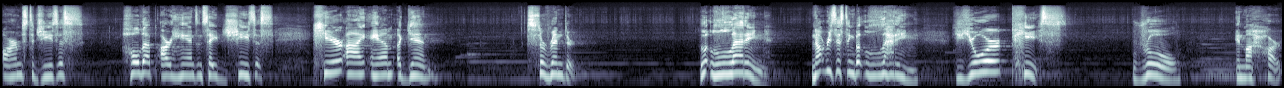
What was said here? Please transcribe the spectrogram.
arms to Jesus, hold up our hands, and say, Jesus, here I am again, surrendered, L- letting, not resisting, but letting your peace rule in my heart.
